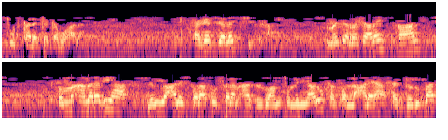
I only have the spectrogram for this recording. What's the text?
ጡት ከለቀቀ በኋላ ተገደለች መጨረሻ ላይ ቃል ثم امر بها ነብዩ አለይሂ ሰላቱ ወሰለም አዘዙ አምጡልኝ አሉ ፈሰለ عليها ሰገዱባት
